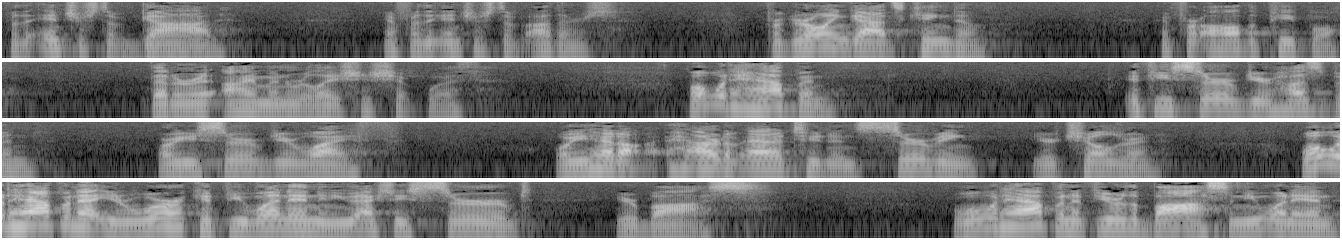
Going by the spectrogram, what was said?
for the interest of God and for the interest of others, for growing God's kingdom, and for all the people that are, I'm in relationship with. What would happen if you served your husband or you served your wife or you had a heart of attitude in serving your children? What would happen at your work if you went in and you actually served your boss? What would happen if you were the boss and you went in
